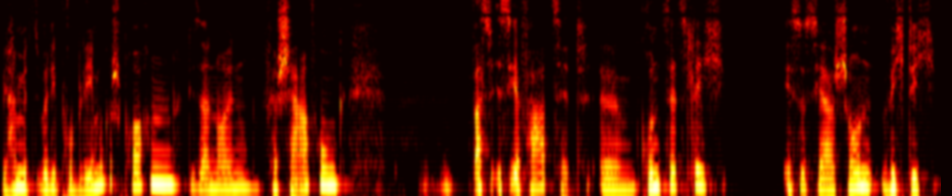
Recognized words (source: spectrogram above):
Wir haben jetzt über die Probleme gesprochen, dieser neuen Verschärfung. Was ist Ihr Fazit? Ähm, grundsätzlich ist es ja schon wichtig,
